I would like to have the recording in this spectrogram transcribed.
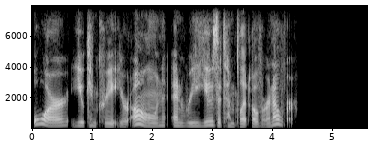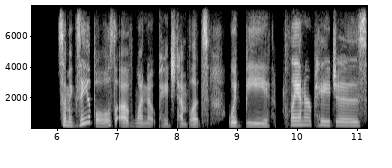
or you can create your own and reuse a template over and over. Some examples of OneNote page templates would be planner pages,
